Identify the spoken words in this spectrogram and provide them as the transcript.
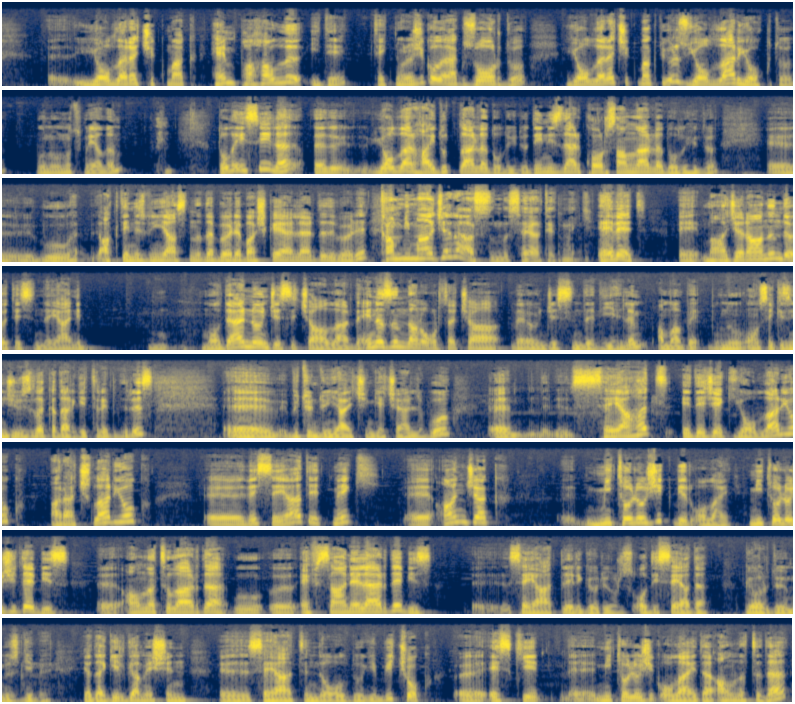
E, yollara çıkmak hem pahalı idi teknolojik olarak zordu. Yollara çıkmak diyoruz yollar yoktu. Bunu unutmayalım. Dolayısıyla e, yollar haydutlarla doluydu denizler korsanlarla doluydu e, bu Akdeniz dünyasında da böyle başka yerlerde de böyle tam bir macera aslında seyahat etmek evet e, maceranın da ötesinde yani modern öncesi çağlarda en azından orta çağ ve öncesinde diyelim ama bunu 18. yüzyıla kadar getirebiliriz. Ee, bütün dünya için geçerli bu. Ee, seyahat edecek yollar yok, araçlar yok ee, ve seyahat etmek e, ancak mitolojik bir olay. Mitolojide biz e, anlatılarda bu e, efsanelerde biz e, seyahatleri görüyoruz. Odiseya'da gördüğümüz gibi ya da Gilgamesh'in e, seyahatinde olduğu gibi birçok e, eski e, mitolojik olayda anlatıda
